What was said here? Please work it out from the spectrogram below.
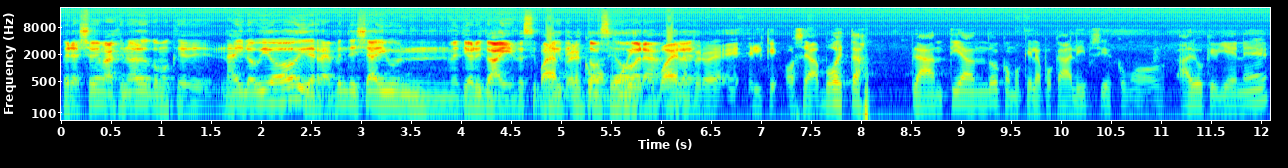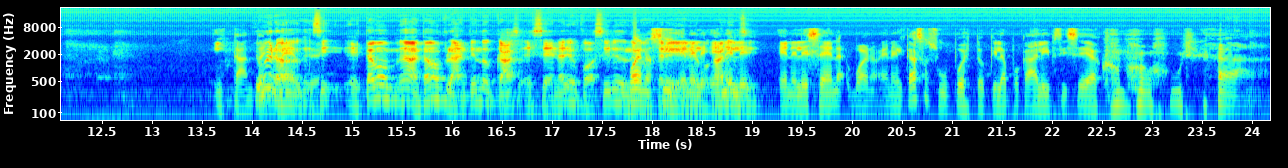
Pero yo me imagino algo como que de- nadie lo vio y de repente ya hay un meteorito ahí. Entonces, ¿para bueno, pero es como 12 muy, horas? bueno, ¿sabes? pero eh, el que, o sea, vos estás planteando como que el apocalipsis es como algo que viene bueno, instantáneamente. si estamos, no, estamos planteando casos, escenarios posibles donde Bueno, sí, en el, en el, en el escena, bueno, en el caso supuesto que el apocalipsis sea como una,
